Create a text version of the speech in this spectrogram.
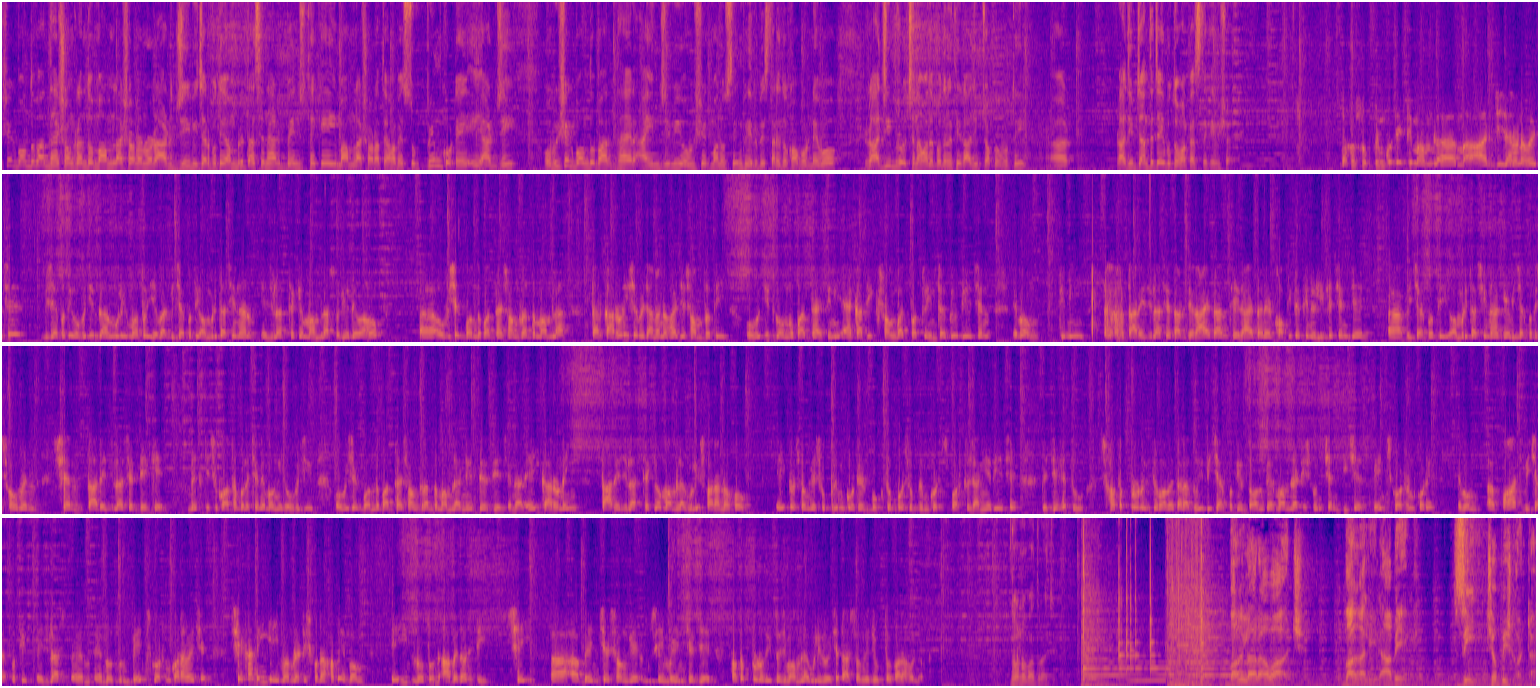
অভিষেক বন্দ্যোপাধ্যায় সংক্রান্ত মামলা সরানোর আর্জি, বিচারপতি অমৃতা সিনহার বেঞ্চ থেকে এই মামলা সরাতে হবে সুপ্রিম কোর্টে এই আর্জি। অভিষেক বন্দ্যোপাধ্যায়ের আইনজীবী অভিষেক মানু সিংভির, বিস্তারিত খবর নেব রাজীব রয়েছেন আমাদের প্রতিনিধি। রাজীব চক্রবর্তী রাজীব, জানতে চাইব তোমার কাছ থেকে বিষয়ে। দেখো, সুপ্রিম কোর্টে একটি মামলা, আর্জি জানানো হয়েছে। বিচারপতি অভিজিৎ গাঙ্গুলির মতো এবার বিচারপতি অমৃতা সিনহার এজলাস থেকে মামলা সরিয়ে দেওয়া হোক। অভিষেক বন্দ্যোপাধ্যায় সংক্রান্ত মামলা। তার কারণ হিসেবে জানানো হয় যে, সম্প্রতি অভিজিৎ গঙ্গোপাধ্যায় তিনি একাধিক সংবাদপত্র ইন্টারভিউ দিয়েছেন এবং তিনি তার এজলাসে তার যে রায়দান, সেই রায়দানের কপিতে তিনি লিখেছেন যে বিচারপতি অমৃতা সিনহাকে বিচারপতি সৌমেন সেন তার এজলাসে ডেকে বেশ কিছু কথা বলেছেন এবং অভিজিৎ অভিষেক বন্দ্যোপাধ্যায় সংক্রান্ত মামলার নির্দেশ দিয়েছেন। আর এই কারণেই তার এজলাস থেকেও মামলাগুলি সরানো হোক। এই প্রসঙ্গে সুপ্রিম কোর্টের বক্তব্য সুপ্রিম কোর্ট স্পষ্ট জানিয়ে দিয়েছে যে যেহেতু স্বতঃপ্রণোদিতভাবে তারা দুই বিচারপতির দ্বন্দ্বের মামলাটি শুনছেন বিশেষ বেঞ্চ গঠন করে এবং পাঁচ বিচারপতির এজলাস নতুন বেঞ্চ গঠন করা হয়েছে সেখানেই এই মামলাটি শোনা হবে এবং এই নতুন আবেদনটি সেই বেঞ্চের সঙ্গে সেই বেঞ্চের যে স্বতঃপ্রণোদিত যে মামলাগুলি রয়েছে তার সঙ্গে যুক্ত করা হলো। ধন্যবাদ রাজীব। বাংলার আওয়াজ বাঙালির আবেগ। জি চব্বিশ ঘণ্টা।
